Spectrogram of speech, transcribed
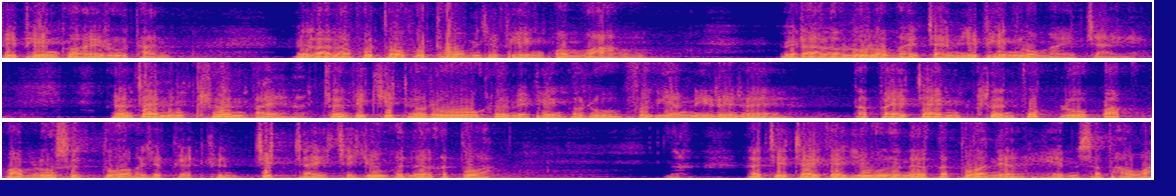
ไปเพ่งก็ให้รู้ทัน เวลาเราพุโทโธพุโทโธมันจะเพ่งความว่าง เวลาเรารู้ลมหายใจไมันจะเพ่งลมหายใจงั้นใจมันเคลื่อนไปนะเคลื่อนไปคิดก็รู้ เคลื่อนไปเพ่งก็รู้ ฝึกอย่างนี้เรื่อยๆ ต่อไปใจมันเคลื่อนปุ๊บรู้ปั๊บความรู้สึกตัวก็จะเกิดขึ้น จิตใจจะอยู่กับเนื้อกับตัวถ้าจิตใจกับอยู่เนื้อกับตัวเนี่ยเห็นสภาวะ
